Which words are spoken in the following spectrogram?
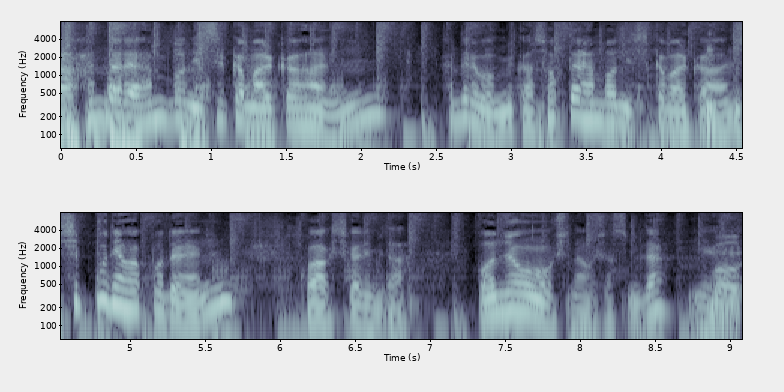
한 달에 한 번 있을까 말까 한, 한 달에 뭡니까? 석 달에 한 번 있을까 말까 한 10분이 확보된 과학 시간입니다. 원정호 씨 나오셨습니다. 예. 뭐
